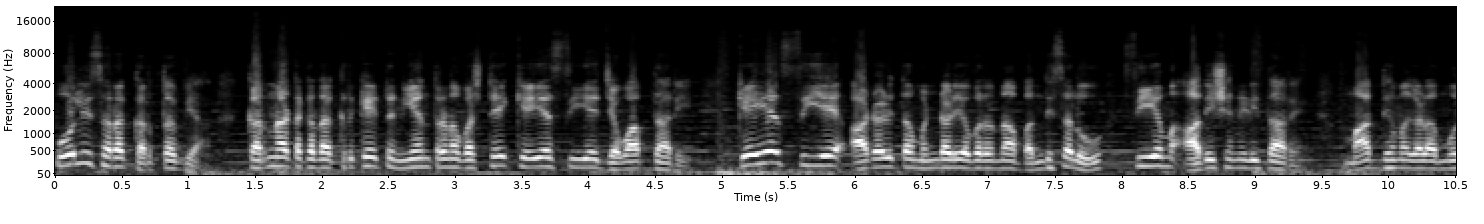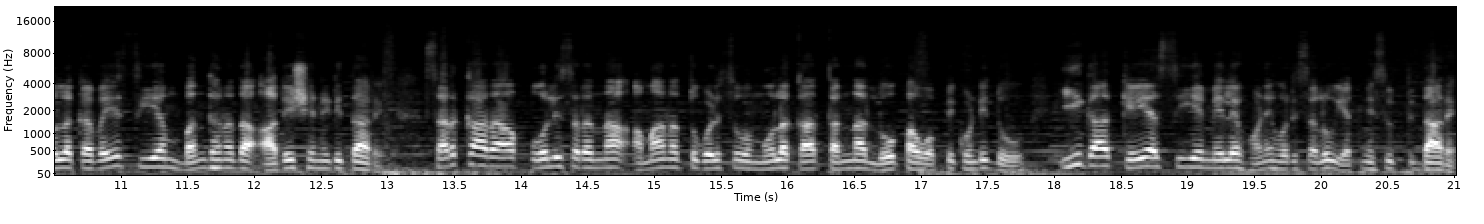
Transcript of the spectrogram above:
ಪೊಲೀಸರ ಕರ್ತವ್ಯ. ಕರ್ನಾಟಕದ ಕ್ರಿಕೆಟ್ ನಿಯಂತ್ರಣವಷ್ಟೇ ಕೆಎಸ್ಸಿಎ ಜವಾಬ್ದಾರಿ. ಕೆಎಸ್ಸಿಎ ಆಡಳಿತ ಮಂಡಳಿಯವರನ್ನ ಬಂಧಿಸಲು ಸಿಎಂ ಆದೇಶ ನೀಡಿದ್ದಾರೆ. ಮಾಧ್ಯಮಗಳ ಮೂಲಕವೇ ಸಿಎಂ ಬಂಧನದ ಆದೇಶ ನೀಡಿದ್ದಾರೆ. ಸರ್ಕಾರ ಪೊಲೀಸರನ್ನ ಅಮಾನತುಗೊಳಿಸುವ ಮೂಲಕ ತನ್ನ ಲೋಪ ಒಪ್ಪಿಕೊಂಡಿದ್ದು, ಈಗ ಕೆಎಸ್ಸಿಎ ಮೇಲೆ ಹೊಣೆ ಹೊರಿಸಲು ಯತ್ನಿಸುತ್ತಿದ್ದಾರೆ.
